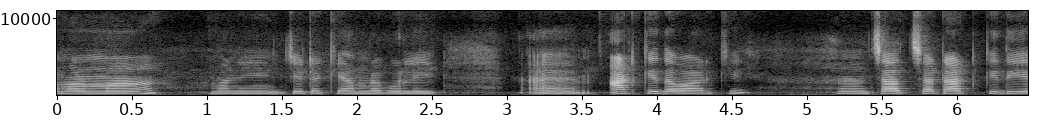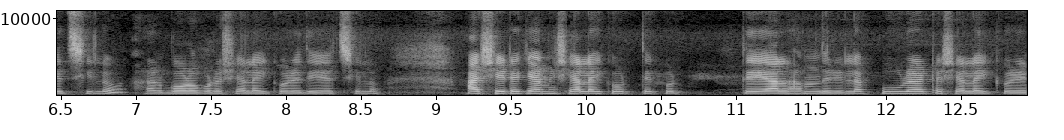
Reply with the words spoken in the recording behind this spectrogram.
আমার মা মানে যেটাকে আমরা বলি আটকে দেওয়া আর কি হ্যাঁ চার চাট আটকে দিয়েছিল আর বড় বড় সেলাই করে দিয়েছিল। আর সেটাকে আমি সেলাই করতে করতে, আলহামদুলিল্লাহ, পুরাটা সেলাই করে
